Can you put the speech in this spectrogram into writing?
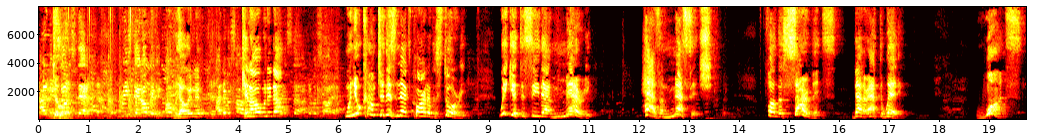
I never Do noticed it. that. Preach that. Open it. Open Y'all it. I never saw Can that. I open it up? Yes, sir. I never saw that. When you come to this next part of the story, we get to see that Mary has a message for the servants that are at the wedding. Once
